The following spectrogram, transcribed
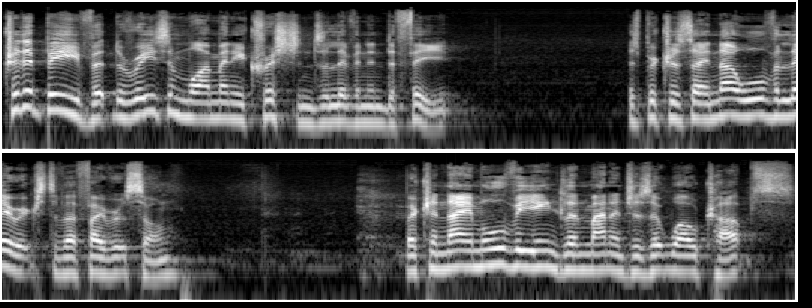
Could it be that the reason why many Christians are living in defeat is because they know all the lyrics to their favourite song? They can name all the England managers at World Cups.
